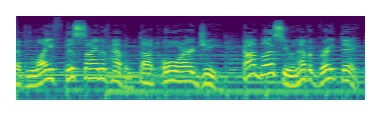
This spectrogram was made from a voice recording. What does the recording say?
at lifethissideofheaven.org. God bless you and have a great day.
